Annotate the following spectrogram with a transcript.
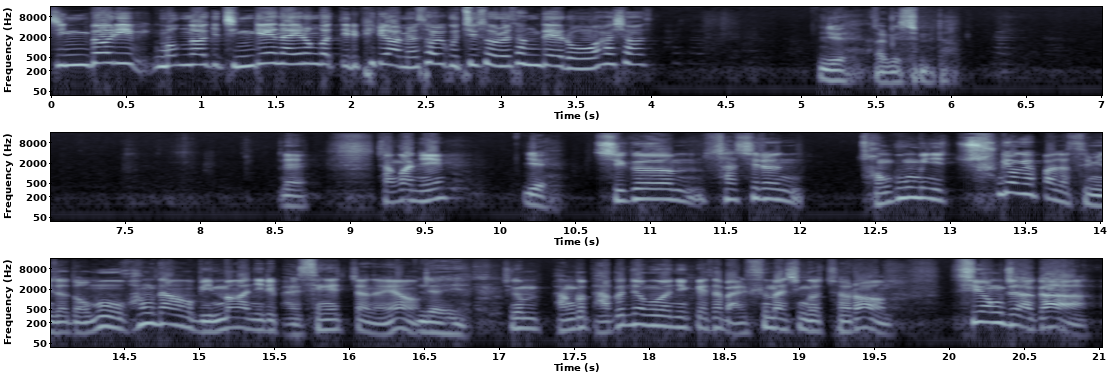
징벌이 뭔가 징계나 이런 것들이 필요하면 서울구치소를 상대로 하셨. 예, 알겠습니다. 네. 장관님, 예. 지금 사실은 전 국민이 충격에 빠졌습니다. 너무 황당하고 민망한 일이 발생했잖아요. 네, 예. 지금 방금 박은정 의원님께서 말씀하신 것처럼 수용자가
